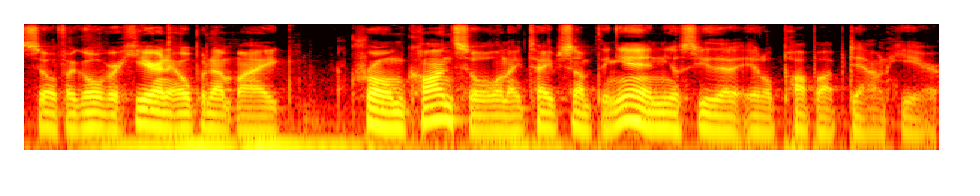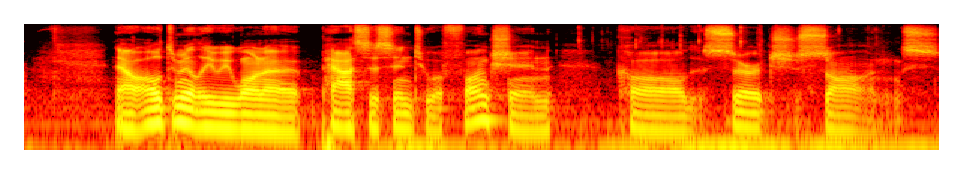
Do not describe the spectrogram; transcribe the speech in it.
So if I go over here and I open up my Chrome console and I type something in, you'll see that it'll pop up down here. Now ultimately we want to pass this into a function called search songs.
